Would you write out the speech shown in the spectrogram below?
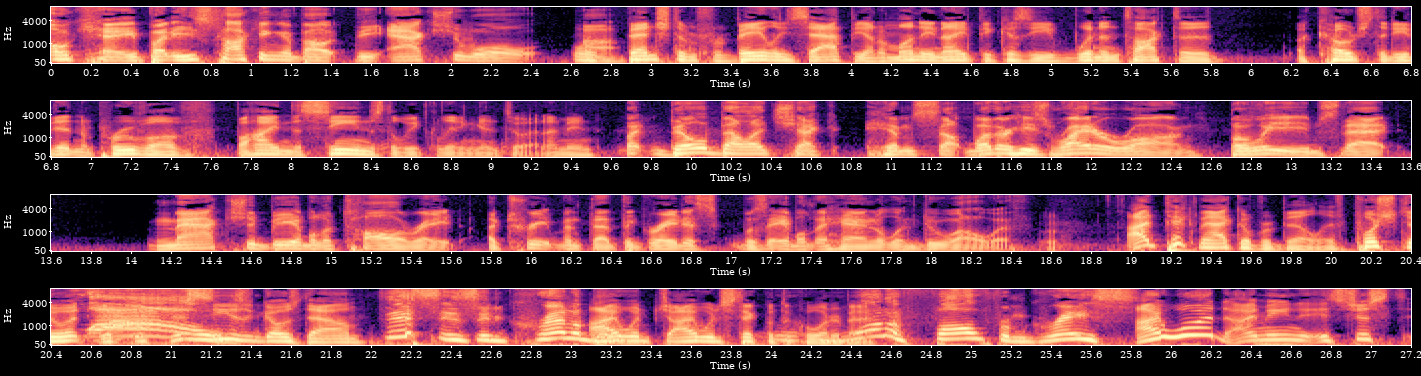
okay, but he's talking about the actual. or uh, benched him for Bailey Zappe on a Monday night because he went and talked to a coach that he didn't approve of behind the scenes the week leading into it. I mean, but Bill Belichick himself, whether he's right or wrong, believes that Mac should be able to tolerate a treatment that the greatest was able to handle and do well with. I'd pick Mac over Bill if pushed to it. If- If, Wow! this season goes down, This is incredible. I would I would stick with the quarterback. What a fall from grace. I would. I mean, it's just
